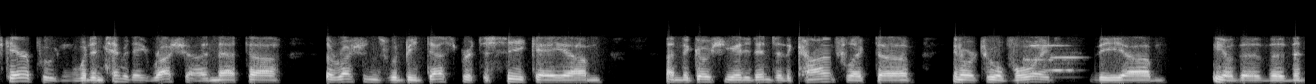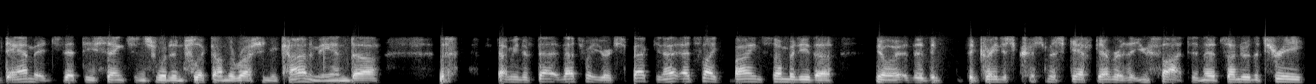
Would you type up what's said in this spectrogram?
scare Putin, would intimidate Russia, and that uh, the Russians would be desperate to seek a, um, a negotiated end to the conflict uh, in order to avoid the um, you know the, the the damage that these sanctions would inflict on the Russian economy. And uh, I mean, if that that's what you're expecting, that's like buying somebody the you know the, the the greatest Christmas gift ever that you thought, and it's under the tree,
